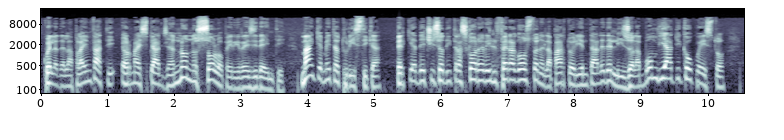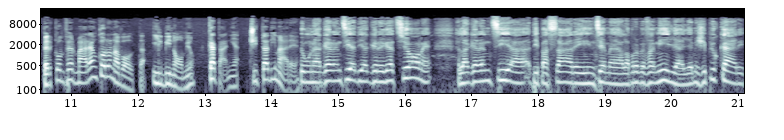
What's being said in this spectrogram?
Quella della Playa infatti è ormai spiaggia non solo per i residenti, ma anche meta turistica per chi ha deciso di trascorrere il Ferragosto nella parte orientale dell'isola. Buon viatico questo per confermare ancora una volta il binomio Catania-Città di Mare. Una garanzia di aggregazione, la garanzia di passare insieme alla propria famiglia, agli amici più cari,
